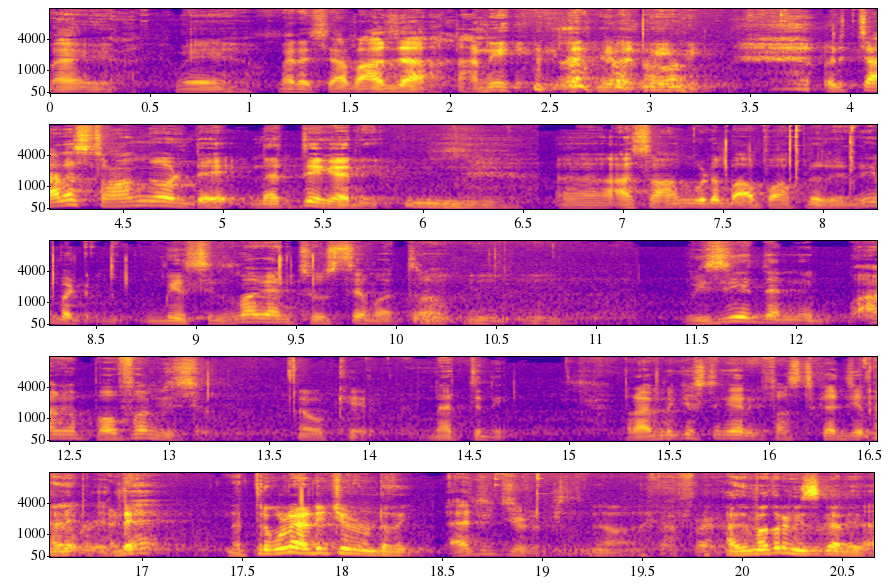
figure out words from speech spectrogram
మెరే సాబ్ ఆజా అని ఇలాంటివన్నీ. బట్ చాలా స్ట్రాంగ్గా ఉంటాయి నత్తే కానీ. ఆ సాంగ్ కూడా బాగా పాపులర్ అయింది. బట్ మీరు సినిమా కానీ చూస్తే మాత్రం విజయ్ దాన్ని బాగా పర్ఫామ్ చేశాడు. ఓకే. నత్తిని. రమ్యకృష్ణ గారికి ఫస్ట్ కట్ అంటే చెప్పినప్పుడైతే నత్తి కూడా యాటిట్యూడ్ ఉంటుంది. యాటిట్యూడ్ అది మాత్రం మిస్ కాలేదు.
